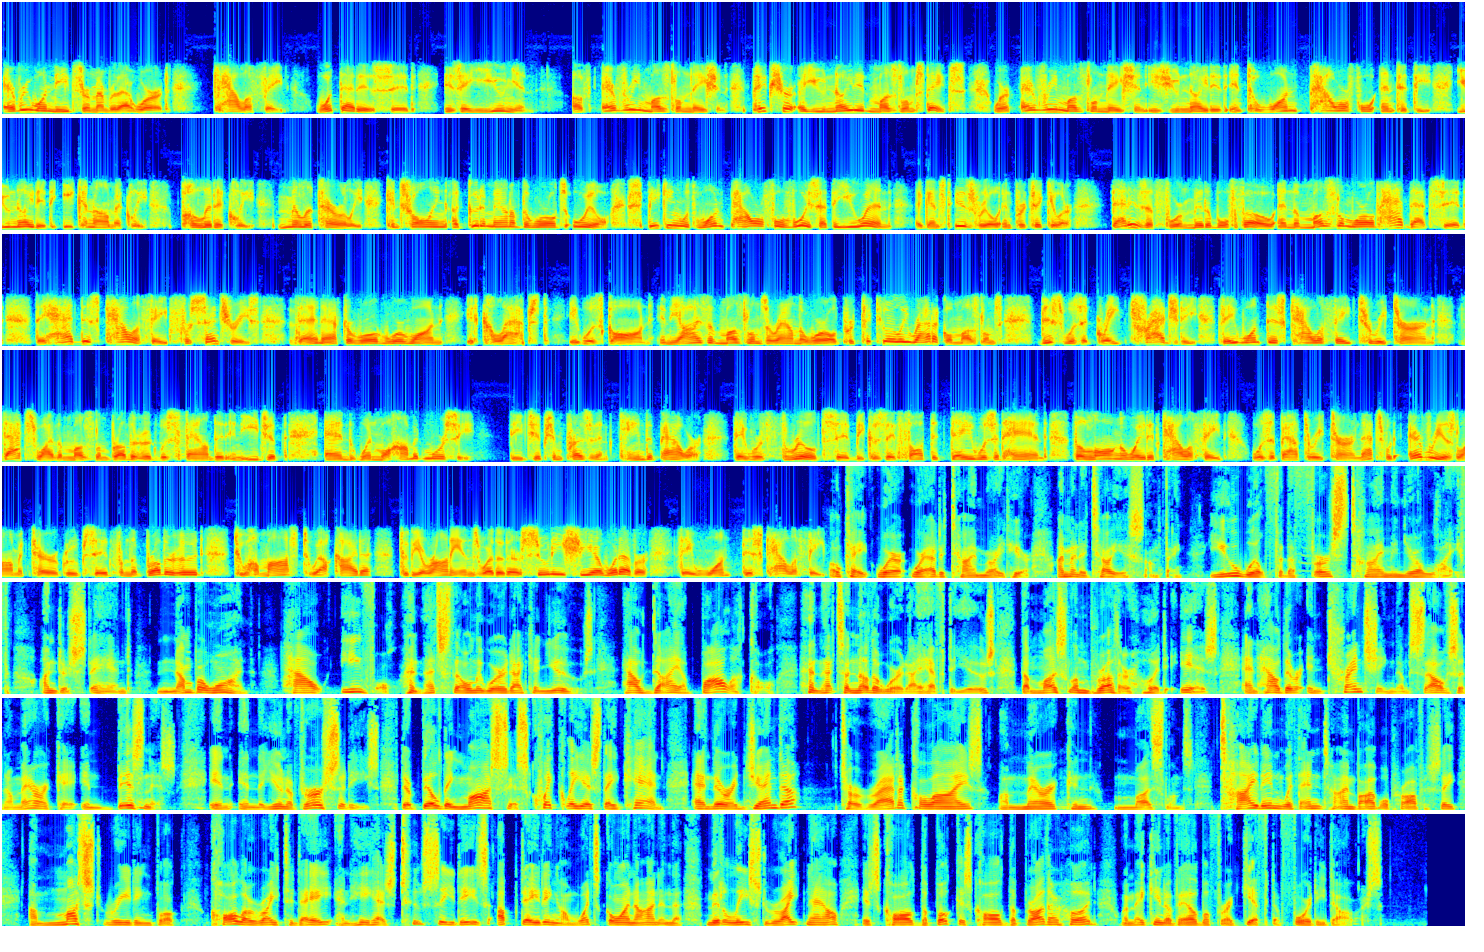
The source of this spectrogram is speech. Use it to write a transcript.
everyone needs to remember that word, caliphate. What that is, Sid, is a union of every Muslim nation. Picture a united Muslim states where every Muslim nation is united into one powerful entity, united economically, politically, militarily, controlling a good amount of the world's oil, speaking with one powerful voice at the UN against Israel in particular. That is a formidable foe, and the Muslim world had that, Sid. They had this caliphate for centuries. Then, after World War I, it collapsed. It was gone. In the eyes of Muslims around the world, particularly radical Muslims, this was a great tragedy. They want this caliphate to return. That's why the Muslim Brotherhood was founded in Egypt. And when Mohammed Morsi, the Egyptian president, came to power, they were thrilled, Sid, because they thought the day was at hand. The long awaited caliphate was about to return. That's what every Islamic terror group, Sid, from the Brotherhood to Hamas to Al Qaeda to the Iranians, whether they're Sunni, Shia, whatever, they want this caliphate. Okay, we're, we're out of time right here. I'm going to tell you something. You will, for the first time in your life, understand number one, how evil, and that's the only word I can use, how diabolical, and that's another word I have to use, the Muslim Brotherhood is, and how they're entrenching themselves in America in business, in, in the universities. They're building mosques as quickly as they can, and their agenda to radicalize American Muslims. Tied in with end time Bible prophecy, a must reading book. Call or write today, and he has two CDs updating on what's going on in the Middle East right now. It's called, the book is called The Brotherhood. We're making it available for a gift of $40.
